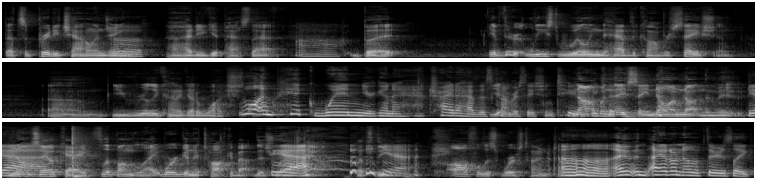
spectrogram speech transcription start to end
that's a pretty challenging. Ugh. How, how do you get past that? Ah. But if they're at least willing to have the conversation, um, you really kind of got to watch. Well, and pick when you're gonna ha- try to have this Yeah. conversation too. Not when they say no, I'm not in the mood. Yeah. You don't say okay, flip on the light. We're going to talk about this right Yeah. now. That's the Yeah. awfulest worst time to talk. Uh, I I don't know if there's like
